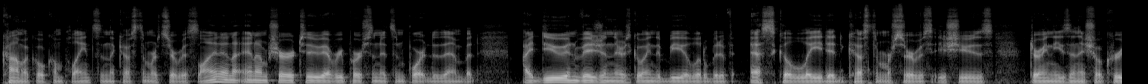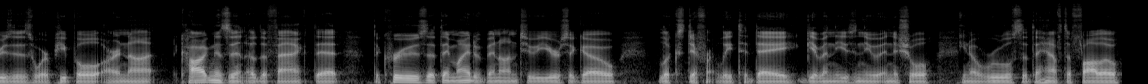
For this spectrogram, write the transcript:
comical complaints in the customer service line, and, and I'm sure to every person it's important to them. But I do envision there's going to be a little bit of escalated customer service issues during these initial cruises where people are not cognizant of the fact that the cruise that they might have been on two years ago looks differently today given these new initial you know rules that they have to follow.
